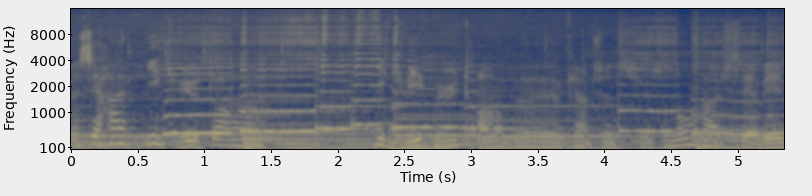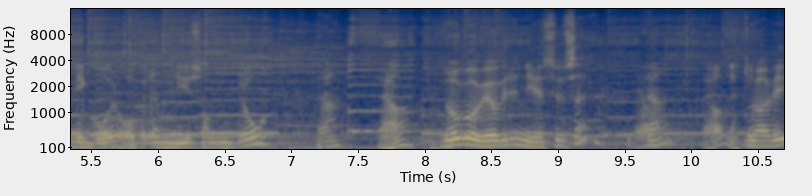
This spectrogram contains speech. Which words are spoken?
Men se her gikk vi ut av, gikk vi ut av eh, fjernsynshuset nå. Her ser vi vi går over en ny sånn bro. Ja. ja. Nå går vi over i Nyhetshuset. Ja. ja. Nå er vi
